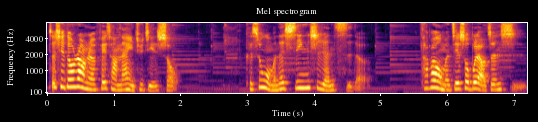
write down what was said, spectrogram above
这些都让人非常难以去接受。可是，我们的心是仁慈的，他怕我们接受不了真实，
